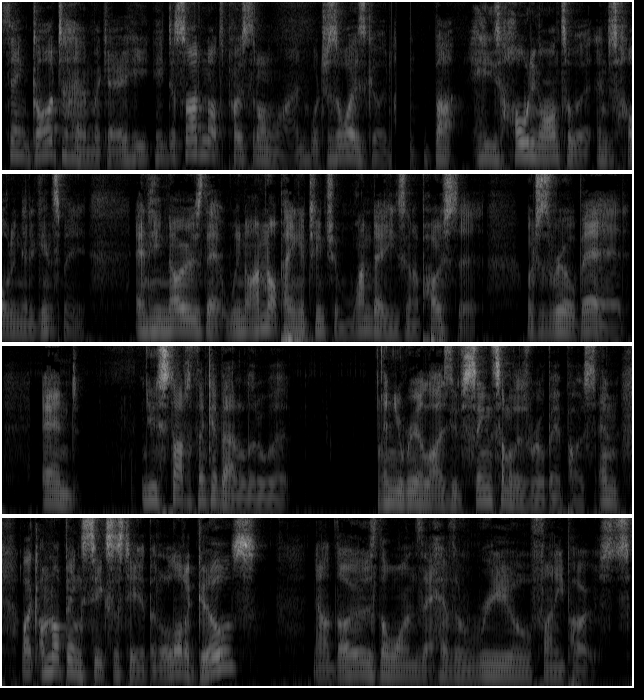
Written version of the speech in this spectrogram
thank God to him. Okay, he he decided not to post it online, which is always good, but he's holding on to it and just holding it against me, and he knows that when I'm not paying attention, one day he's going to post it, which is real bad, and you start to think about it a little bit and you realize you've seen some of those real bad posts. And like, I'm not being sexist here, but a lot of girls, now those are the ones that have the real funny posts.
